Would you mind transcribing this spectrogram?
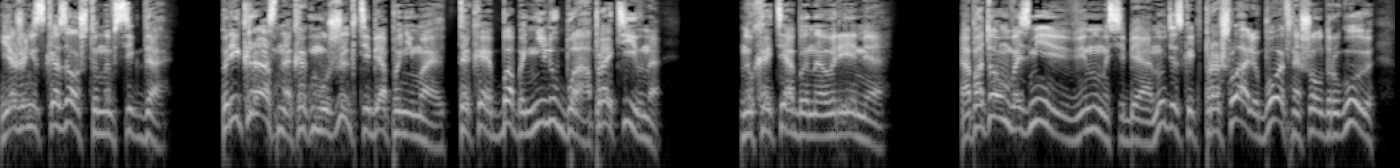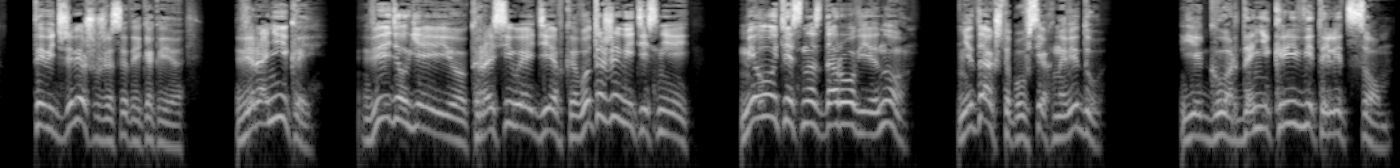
Я же не сказал, что навсегда. Прекрасно, как мужик тебя понимают. Такая баба не люба, а противна. Ну хотя бы на время. А потом возьми вину на себя. Ну, дескать, прошла любовь, нашел другую. Ты ведь живешь уже с этой, как ее, Вероникой. Видел я ее, красивая девка. Вот и живите с ней. Милуйтесь на здоровье, ну, не так, чтобы у всех на виду. Егор, да не криви ты лицом.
